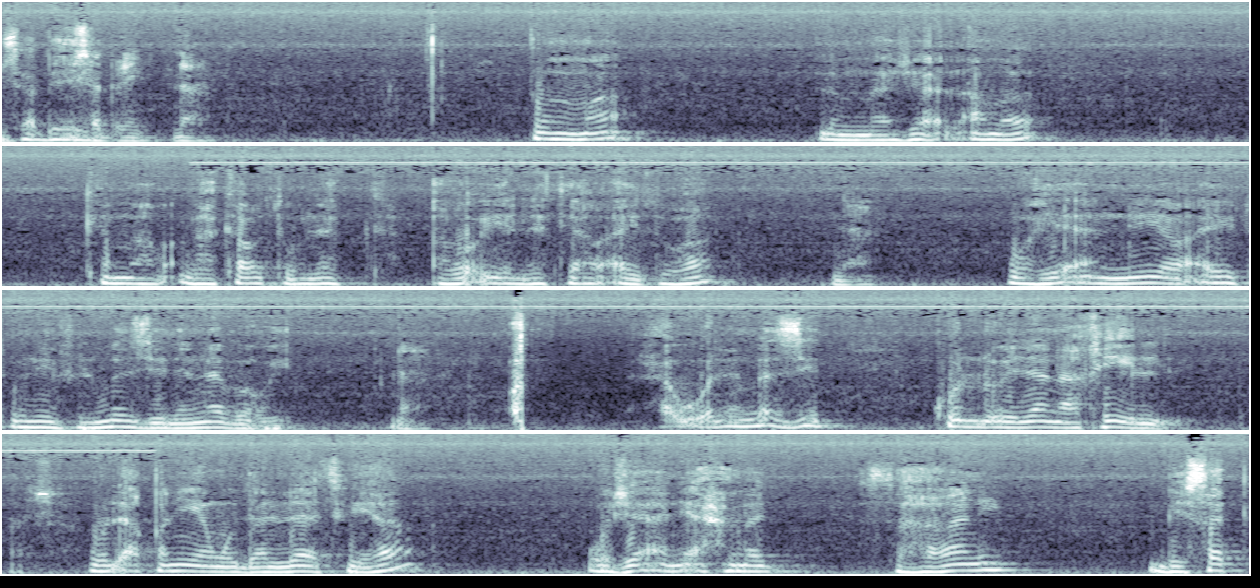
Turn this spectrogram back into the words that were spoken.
وسبعين. 70 نعم. ثم لما جاء الأمر كما ذكرت لك الرؤيا التي رأيتها نعم. وهي أني رأيتني في المسجد النبوي. حول المسجد كله إلى نخيل والأقنية مدلات فيها. وجاءني أحمد السهراني بصك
